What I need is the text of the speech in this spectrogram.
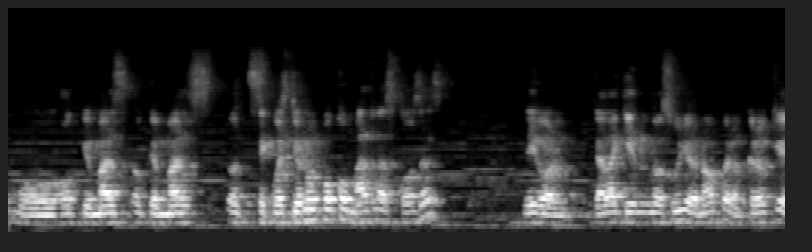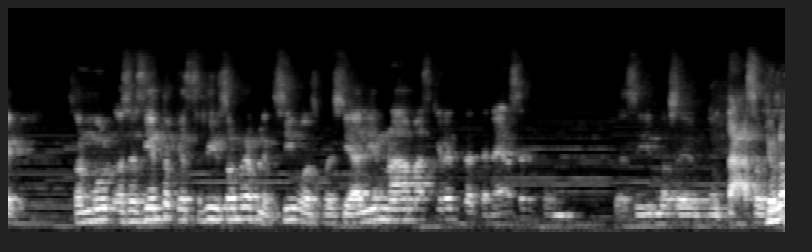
como, o que más, o que más, se cuestiona un poco más las cosas digo, cada quien lo suyo, ¿no? Pero creo que son muy, o sea, siento que sí son reflexivos, pues si alguien nada más quiere entretenerse con, así, no sé, putazos, Yo la,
